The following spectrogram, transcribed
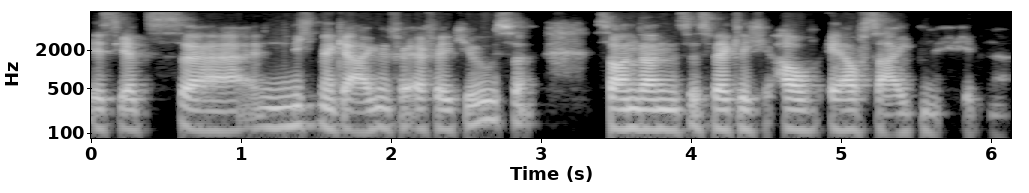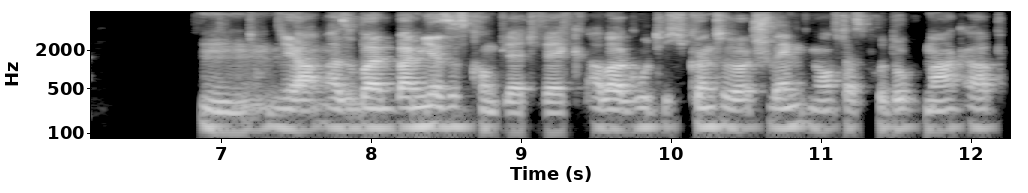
ist jetzt äh, nicht mehr geeignet für FAQs, sondern es ist wirklich auf, eher auf Seitenebene. Hm, ja, also bei, bei mir ist es komplett weg. Aber gut, ich könnte schwenken auf das Produkt Markup.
